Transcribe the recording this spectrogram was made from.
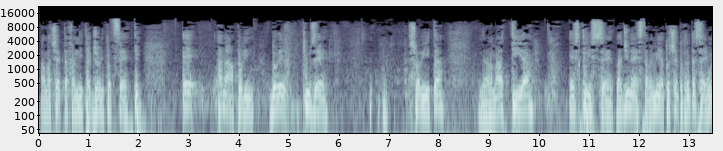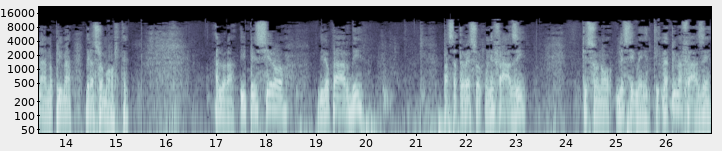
a una certa Fannita Gioni Tozzetti, e a Napoli, dove chiuse la sua vita nella malattia e scrisse La Ginestra nel 1836, un anno prima della sua morte. Allora, il pensiero di Leopardi passa attraverso alcune fasi che sono le seguenti. La prima fase,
